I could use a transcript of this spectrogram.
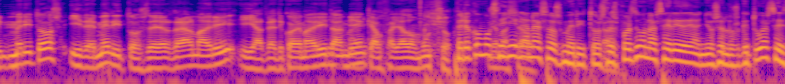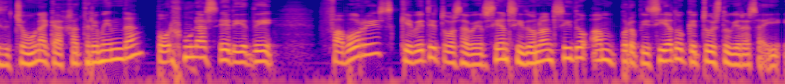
y méritos y de méritos del Real Madrid y Atlético de Madrid también, Madrid, que han sí. fallado mucho. Pero ¿cómo se llegan a esos méritos? Claro. Después de una serie de años en los que tú has hecho una caja tremenda por una serie de favores que vete tú a saber si han sido o no han sido, han propiciado que tú estuvieras ahí.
